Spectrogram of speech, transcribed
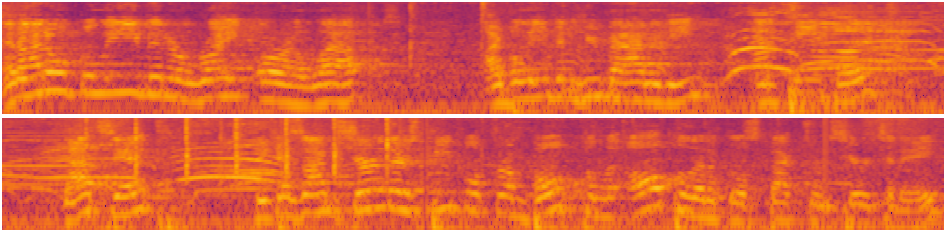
And I don't believe in a right or a left. I believe in humanity and people. That's it. Because I'm sure there's people from both all political spectrums here today.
